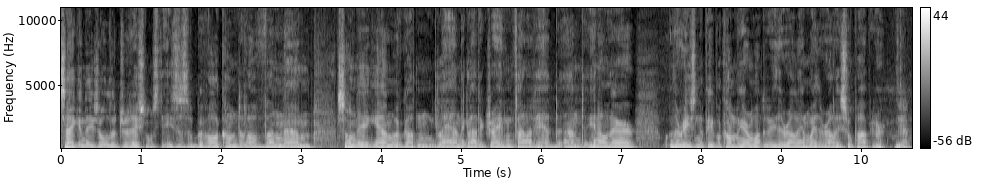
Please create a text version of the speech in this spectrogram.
Second is all the traditional stages that we've all come to love, and um, Sunday again we've gotten Glen, the Atlantic Drive, and Fanad Head, and you know they're the reason that people come here and want to do the rally and why the rally's so popular. Yeah,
